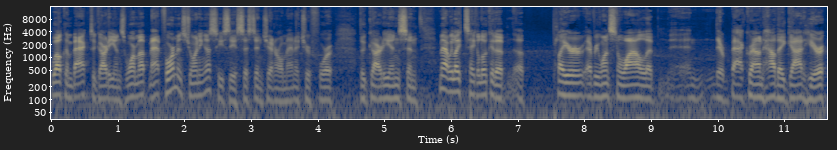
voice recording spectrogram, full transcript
Welcome back to Guardians Warm Up. Matt Foreman's joining us. He's the assistant general manager for the Guardians. And Matt, we'd like to take a look at a, a player every once in a while uh, and their background, how they got here.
